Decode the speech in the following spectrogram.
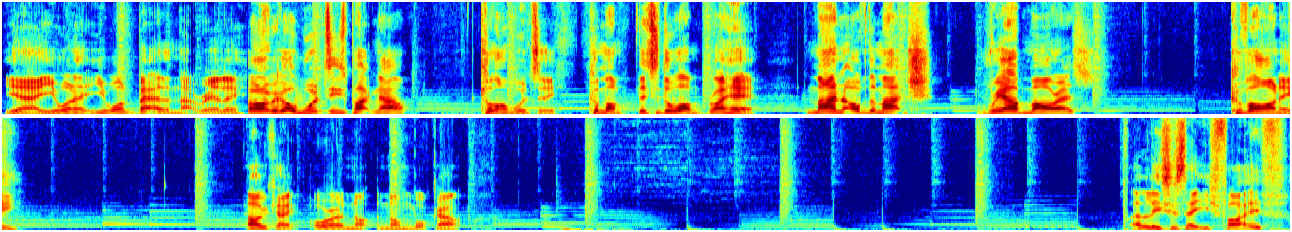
yeah, you want to you want better than that, really. All right, we got Woodsy's pack now. Come on, Woodsy. Come on. This is the one right here. Man of the match, Riyad Mahrez. Cavani. Okay, or a, non-walkout. At least it's 85.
